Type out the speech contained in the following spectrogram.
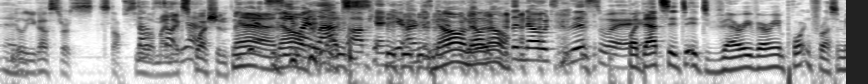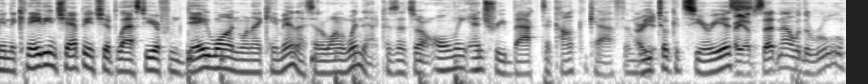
And Bill, you got to start stop stealing Stop, my stop, next yeah. question. Yeah, See no, my laptop, can you? I'm just No, no, no. The notes this way. But that's it's it's very very important for us. I mean, the Canadian Championship last year, from day one when I came in, I said I want to win that because that's our only entry back to Concacaf, and Are we you- took it serious. Are you upset now with the rule?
